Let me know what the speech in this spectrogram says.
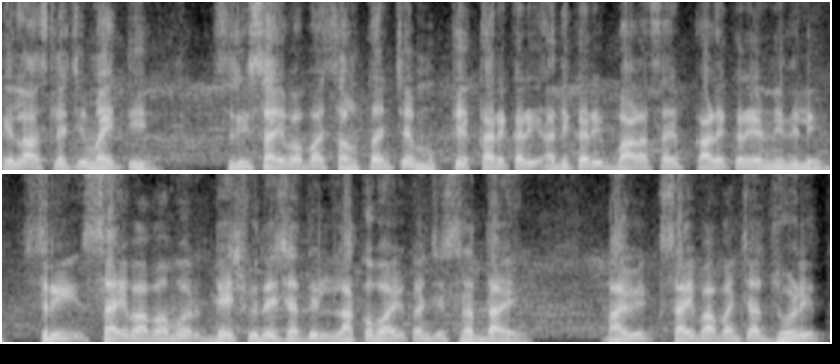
केला असल्याची माहिती श्री साईबाबा संस्थांचे मुख्य कार्यकारी अधिकारी बाळासाहेब काळेकर यांनी दिले. श्री साईबाबांवर देशविदेशातील लाखो भाविकांची श्रद्धा आहे. भाविक साईबाबांच्या झोळीत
